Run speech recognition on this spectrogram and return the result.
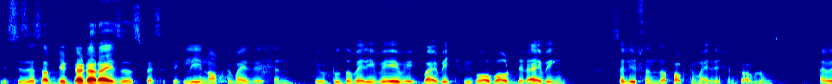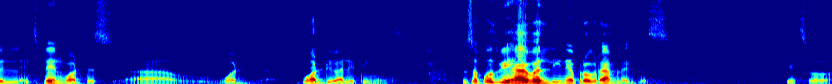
This is a subject that arises specifically in optimization due to the very way we, by which we go about deriving solutions of optimization problems. I will explain what this uh, what what duality means. So, suppose we have a linear program like this Okay, so,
